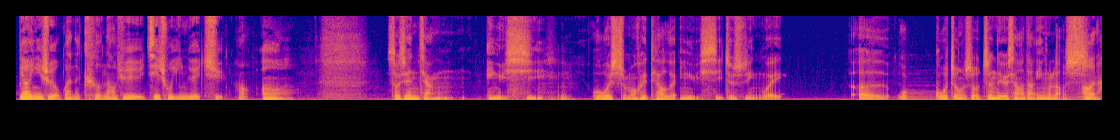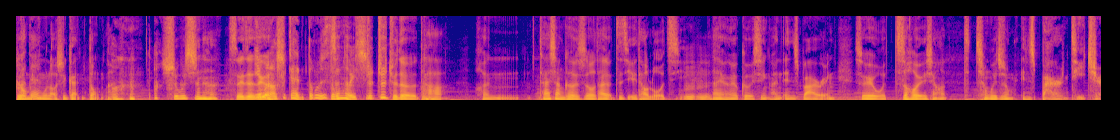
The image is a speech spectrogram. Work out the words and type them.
表演艺术有关的课，然后去接触音乐剧？哈，哦，首先讲英语系，嗯我为什么会跳了英语系，就是因为，呃，我。国中的时候，真的有想要当英文老师，被我们英文老师感动了。殊不知呢，随着这个老师感动是怎么回事？就就觉得他很，他上课的时候他有自己一套逻辑，嗯嗯，他也很有个性，很 inspiring。所以我之后也想要成为这种 inspiring teacher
